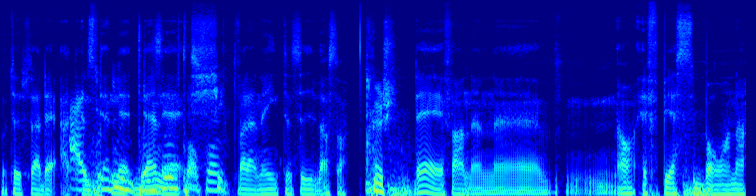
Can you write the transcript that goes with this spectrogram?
Och typ så här, det, Nej, så den, den, är, den är, alltså. shit vad den är intensiv alltså. Usch. Det är fan en eh, ja, FPS-bana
